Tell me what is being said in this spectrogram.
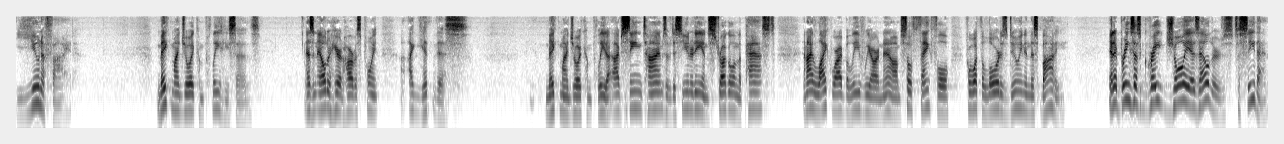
unified. Make my joy complete, he says. As an elder here at Harvest Point, I get this. Make my joy complete. I've seen times of disunity and struggle in the past. And I like where I believe we are now. I'm so thankful for what the Lord is doing in this body. And it brings us great joy as elders to see that.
